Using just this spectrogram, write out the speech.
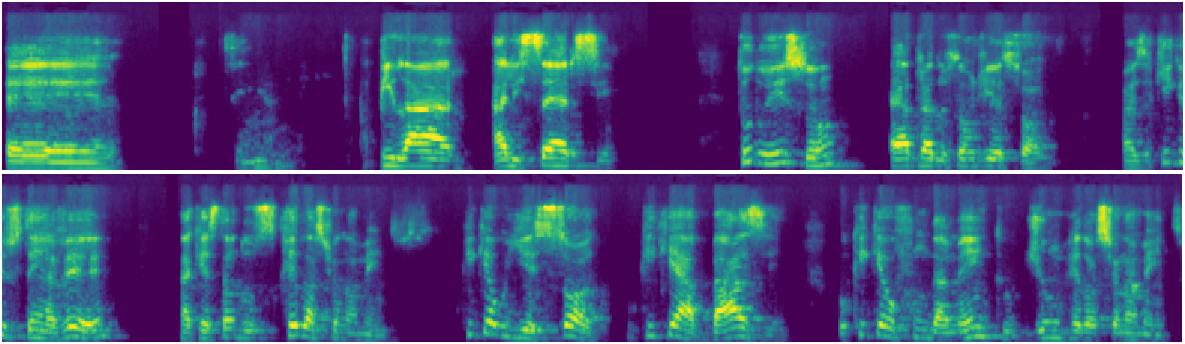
é, pilar, alicerce. Tudo isso é a tradução de Yesod. Mas o que, isso tem a ver na questão dos relacionamentos? O que, é o Yesod? O que, é a base? O que, é o fundamento de um relacionamento?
